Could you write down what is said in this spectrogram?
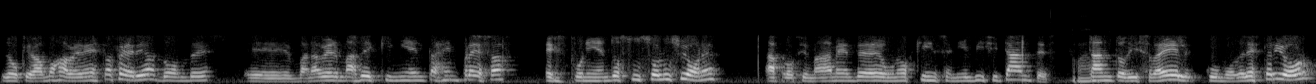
lo que vamos a ver en esta feria, donde eh, van a haber más de 500 empresas exponiendo sus soluciones aproximadamente unos 15 mil visitantes, tanto de Israel como del exterior,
